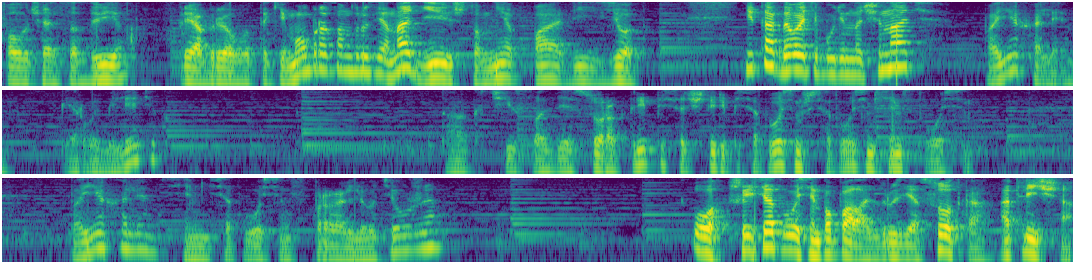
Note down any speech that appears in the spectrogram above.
получается две. Приобрел вот таким образом, друзья. Надеюсь, что мне повезет. Итак, давайте будем начинать. Поехали. Первый билетик. Так, числа здесь 43, 54, 58, 68, 78. Поехали. 78 в пролете уже. О, 68 попалась, друзья. Сотка. Отлично.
